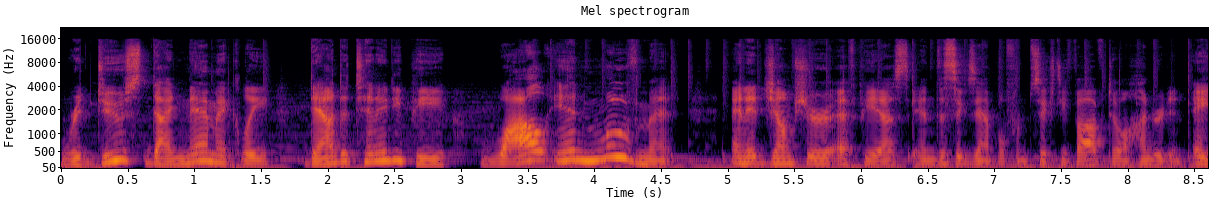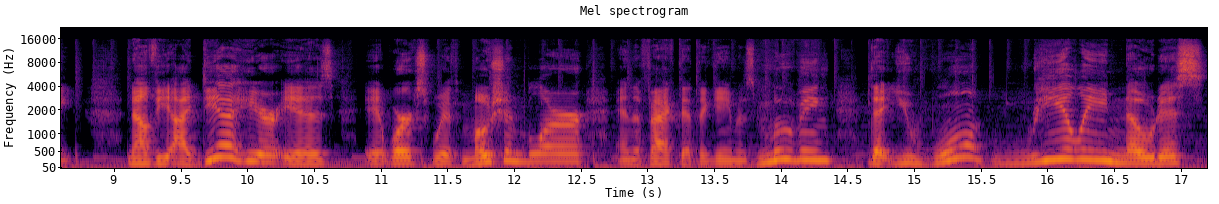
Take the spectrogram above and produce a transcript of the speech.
reduce dynamically down to 1080p while in movement and it jumps your FPS in this example from 65 to 108. Now the idea here is it works with motion blur and the fact that the game is moving that you won't really notice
